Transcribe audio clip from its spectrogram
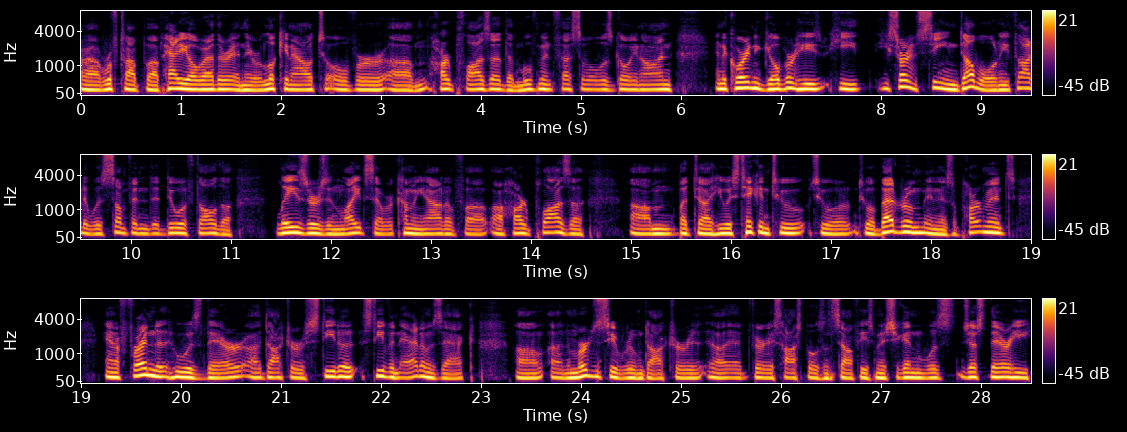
uh, rooftop uh, patio rather, and they were looking out over um, Hart Plaza. The Movement Festival was going on, and according to Gilbert, he he he started seeing double, and he thought it was something to do with all the lasers and lights that were coming out of uh, Hart Plaza. Um, but uh, he was taken to to a, to a bedroom in his apartment, and a friend who was there, uh, Dr. Stephen Adamczak, um, an emergency room doctor uh, at various hospitals in Southeast Michigan, was just there. He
